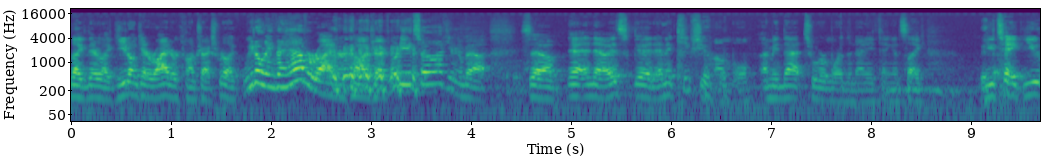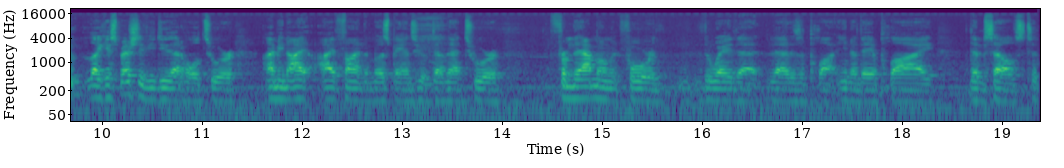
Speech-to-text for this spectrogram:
Like they're like, you don't get rider contracts. We're like, we don't even have a rider contract. What are you talking about? So yeah, no, it's good and it keeps you humble. I mean, that tour more than anything, it's like. You Yeah. take you like especially if you do that whole tour. I mean, I, I find that most bands who have done that tour, from that moment forward, the way that that is apply, you know, they apply themselves to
